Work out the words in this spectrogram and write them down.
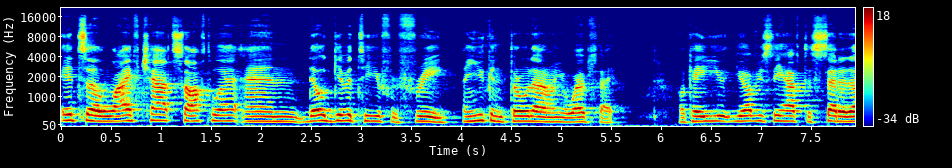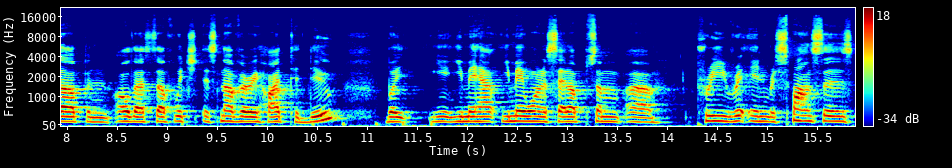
it's a live chat software and they'll give it to you for free and you can throw that on your website Okay, you, you obviously have to set it up and all that stuff, which it's not very hard to do, but you, you may have you may want to set up some uh, pre-written responses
